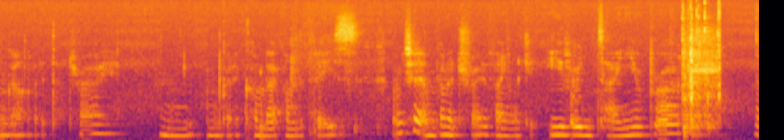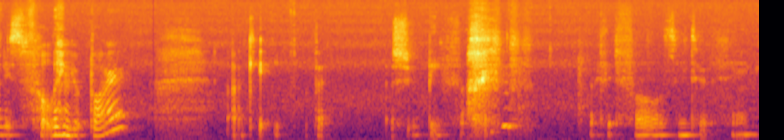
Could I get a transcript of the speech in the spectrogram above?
I'm gonna let that dry. And I'm gonna come back on the face. Actually, I'm gonna try to find like an even tinier brush that is falling apart. Okay, but that should be fine. If it falls into a thing?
